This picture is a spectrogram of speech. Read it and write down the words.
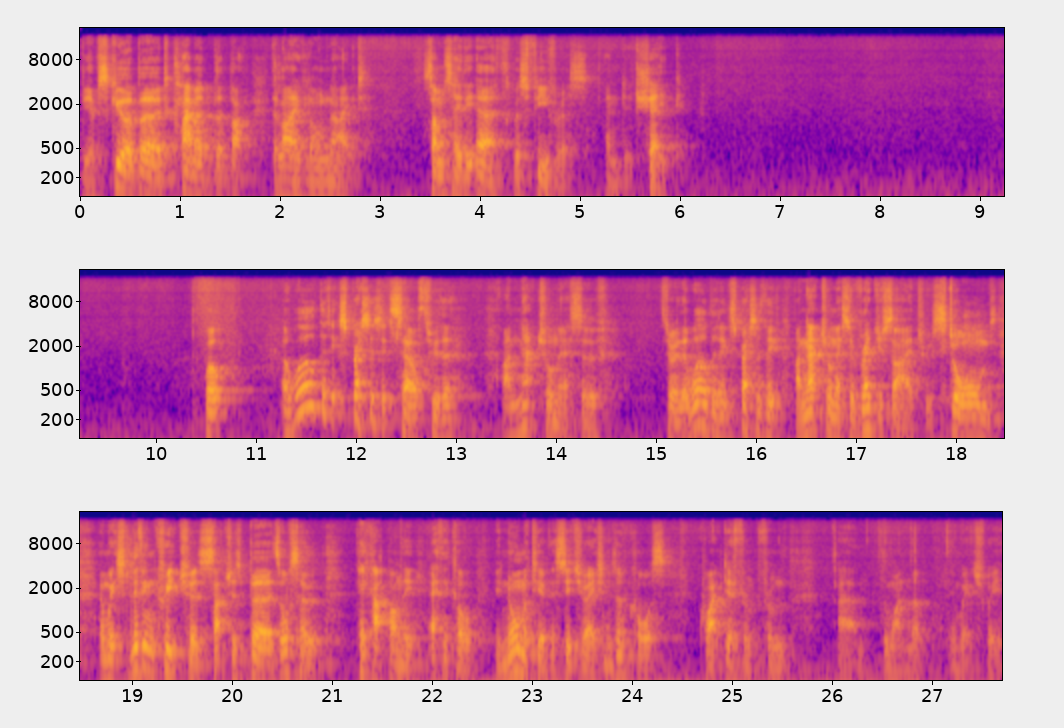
the obscure bird clamoured the, the livelong night. Some say the earth was feverous and did shake. Well, a world that expresses itself through the unnaturalness of sorry, the world that expresses the unnaturalness of regicide through storms, in which living creatures such as birds also pick up on the ethical enormity of the situation, is of course quite different from um, the one that, in which we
